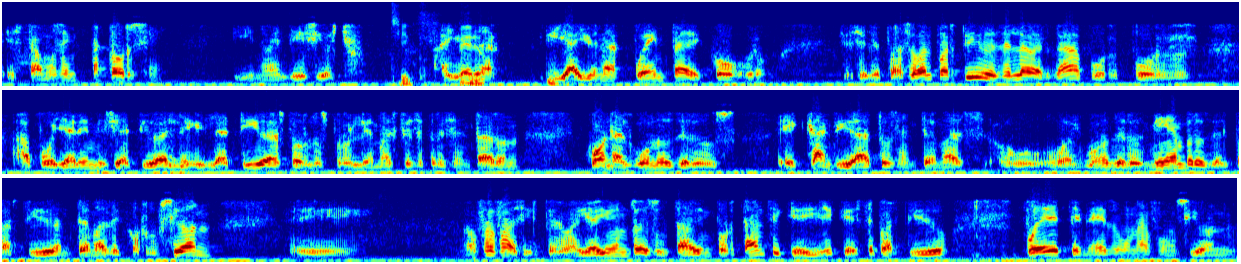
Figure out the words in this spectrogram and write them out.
estamos en 14 y no en 18. Sí, Hay pero- una, y hay una cuenta de cobro que se le pasó al partido, esa es la verdad, por, por apoyar iniciativas legislativas por los problemas que se presentaron con algunos de los eh, candidatos en temas o, algunos de los miembros del partido en temas de corrupción. Eh, no fue fácil, pero ahí hay un resultado importante que dice que este partido puede tener una función,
